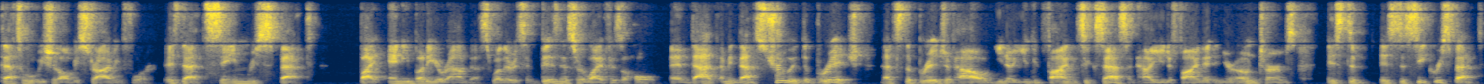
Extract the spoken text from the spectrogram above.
that's what we should all be striving for is that same respect by anybody around us, whether it's in business or life as a whole. And that, I mean, that's truly the bridge. That's the bridge of how, you know, you can find success and how you define it in your own terms is to is to seek respect.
